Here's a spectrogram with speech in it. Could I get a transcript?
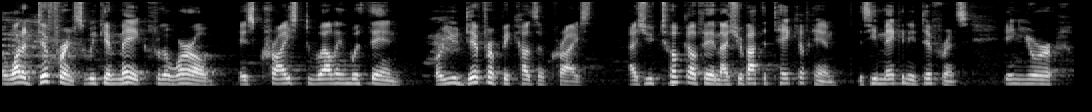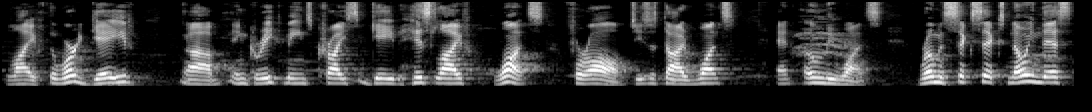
And what a difference we can make for the world is Christ dwelling within. Are you different because of Christ? As you took of him, as you're about to take of him, is he making a difference in your life? The word gave uh, in Greek means Christ gave his life once for all. Jesus died once and only once. Romans 6 6, knowing this,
